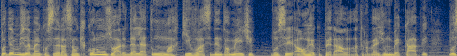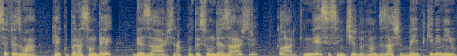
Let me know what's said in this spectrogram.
Podemos levar em consideração que quando um usuário deleta um arquivo acidentalmente, você, ao recuperá-lo através de um backup, você fez uma recuperação de desastre. Aconteceu um desastre, claro que nesse sentido é um desastre bem pequenininho,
